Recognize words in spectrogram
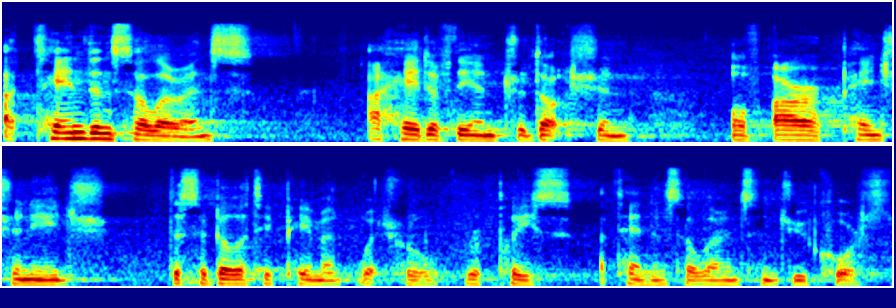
attendance allowance ahead of the introduction of our pension age disability payment, which will replace attendance allowance in due course.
